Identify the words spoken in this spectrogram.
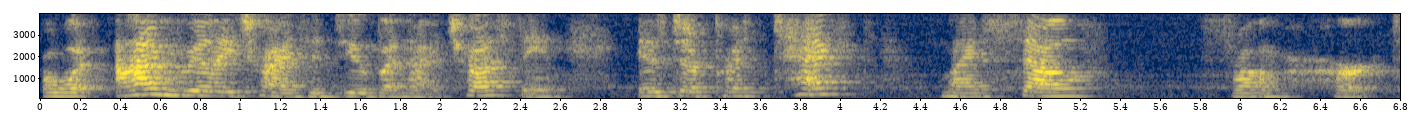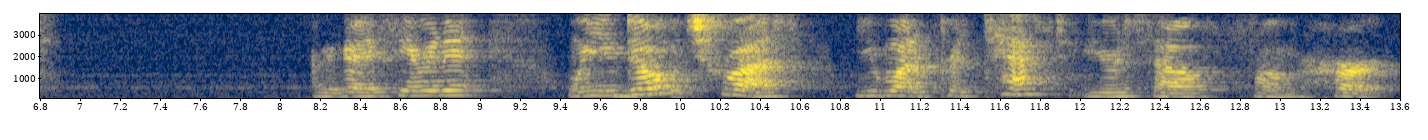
or what I'm really trying to do but not trusting, is to protect myself from hurt. Are you guys hearing it? When you don't trust, you want to protect yourself from hurt.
